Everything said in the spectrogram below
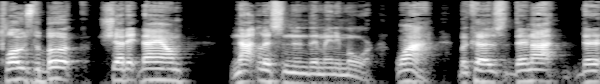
close the book, shut it down, not listening to them anymore. Why? Because they're not they're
